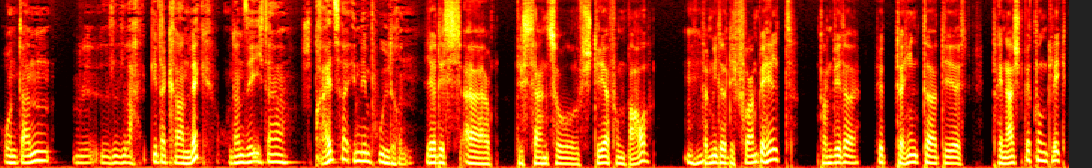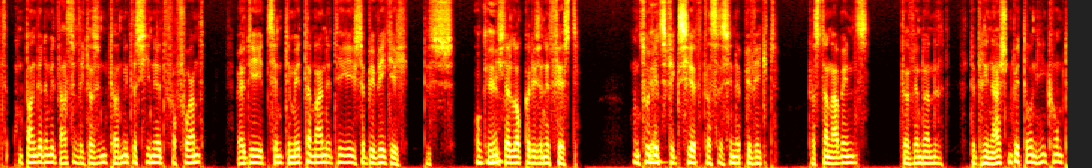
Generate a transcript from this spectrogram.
Und dann geht der Kran weg und dann sehe ich da Spreizer in dem Pool drin. Ja, das, äh, das sind so Steher vom Bau, Mhm. damit er die Form behält. Dann wieder wird dahinter die Drainagebeton gelegt und dann wieder mit Wasser gelegt, also damit er sich nicht verformt, weil die Zentimeterwanne, die ist ja beweglich. Das Okay. ist ja locker, die ist ja nicht fest. Und so Okay. wird es fixiert, dass es sich nicht bewegt. Dass dann auch, wenn's, dass wenn dann der Drainagenbeton hinkommt,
